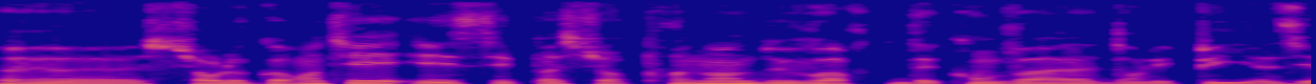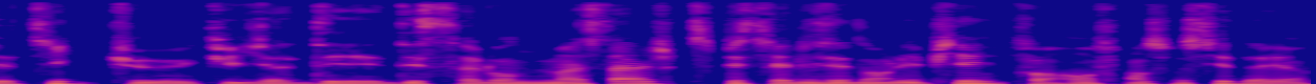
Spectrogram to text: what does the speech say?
euh, sur le corps entier et c'est pas surprenant de voir dès qu'on va dans les pays asiatiques qu'il y a des, salons de massage spécialisés dans les pieds, en France aussi d'ailleurs,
